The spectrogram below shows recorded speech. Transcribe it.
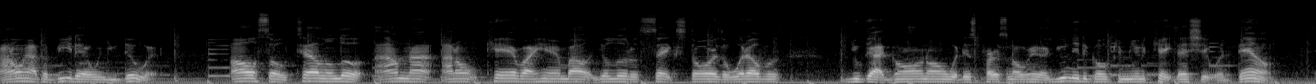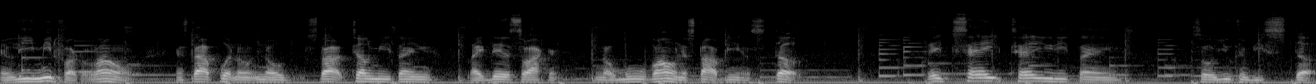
I don't have to be there when you do it. Also, tell them, look, I'm not. I don't care about hearing about your little sex stories or whatever you got going on with this person over here. You need to go communicate that shit with them and leave me the fuck alone. And stop putting on, you know, stop telling me things like this so I can, you know, move on and stop being stuck. They say tell you these things so you can be stuck.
